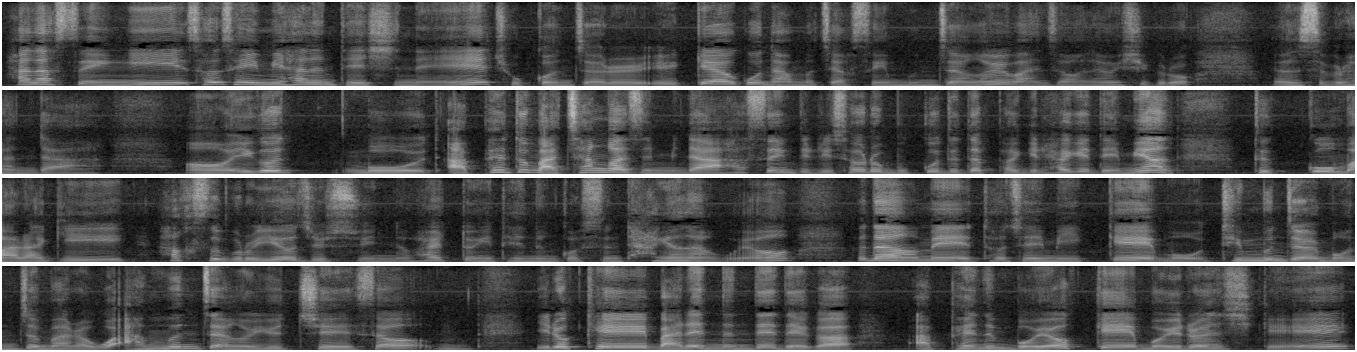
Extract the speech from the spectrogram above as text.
한 학생이 선생님이 하는 대신에 조건절을 읽게 하고 나머지 학생이 문장을 완성하는 형식으로 연습을 한다. 어, 이거 뭐 앞에도 마찬가지입니다. 학생들이 서로 묻고 대답하기를 하게 되면 듣고 말하기 학습으로 이어질 수 있는 활동이 되는 것은 당연하고요. 그 다음에 더 재미있게 뭐 뒷문장을 먼저 말하고 앞문장을 유추해서 음, 이렇게 말했는데 내가 앞에는 뭐였게 뭐 이런 식의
